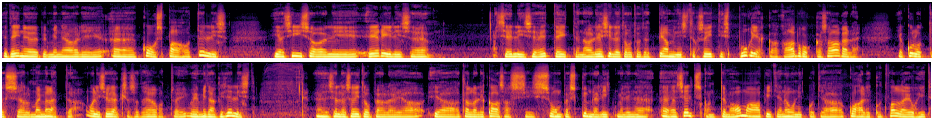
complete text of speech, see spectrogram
ja teine ööbimine oli koos spa hotellis. ja siis oli erilise sellise etteheitena oli esile toodud, et peaminister sõitis purjekaga Abruka saarele ja kulutas seal, ma ei mäleta, oli see üheksasada eurot või, või midagi sellist. Äh, selle sõidu peale ja, ja tal oli kaasas siis umbes kümneliikmeline äh, seltskond, tema oma abid ja nõunikud ja kohalikud vallajuhid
